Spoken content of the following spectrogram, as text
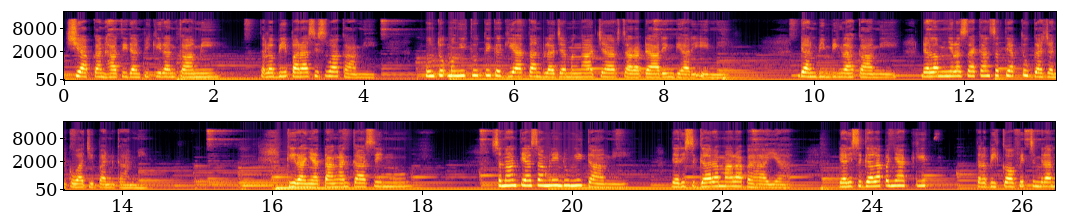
Siapkan hati dan pikiran kami, terlebih para siswa kami, untuk mengikuti kegiatan belajar mengajar secara daring di hari ini. Dan bimbinglah kami dalam menyelesaikan setiap tugas dan kewajiban kami. Kiranya tangan kasih-Mu senantiasa melindungi kami dari segala mala bahaya, dari segala penyakit, terlebih COVID-19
